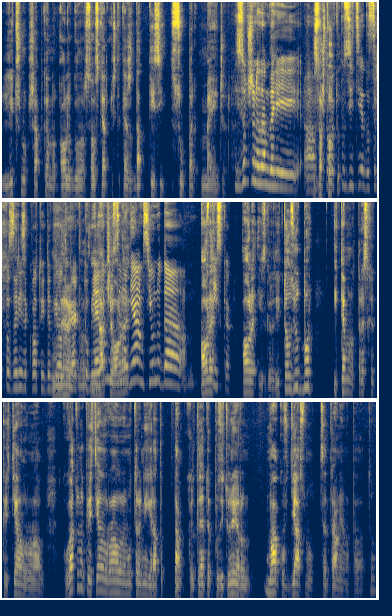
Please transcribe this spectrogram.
лично шапка на Олег Гунар Солскар и ще кажа, да, ти си супер менеджер. Изобщо не знам дали а, Защото- Защото... позиция да се пазари за каквото и да било, Не, така като значи, гледам, се Оле- надявам силно да Оле, стиска. Оле изгради този отбор и те му натресаха Кристиано Роналдо. Когато на Кристиано Роналдо не му тръгне играта там, където е позициониран малко вдясно от централния нападател,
